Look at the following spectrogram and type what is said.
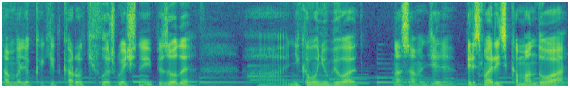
там были какие-то короткие флешбэчные эпизоды, а, никого не убивают, на самом деле. Пересмотрите команду А.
